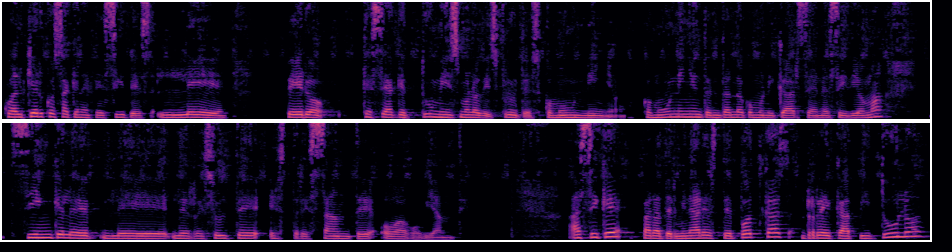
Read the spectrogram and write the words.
cualquier cosa que necesites, lee, pero que sea que tú mismo lo disfrutes como un niño, como un niño intentando comunicarse en ese idioma sin que le resulte estresante o agobiante. Así que, para terminar este podcast, recapitulo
